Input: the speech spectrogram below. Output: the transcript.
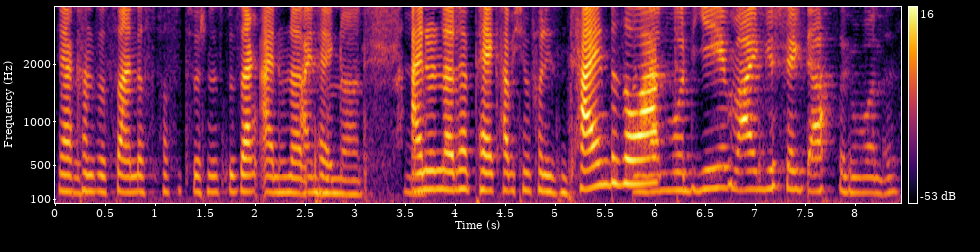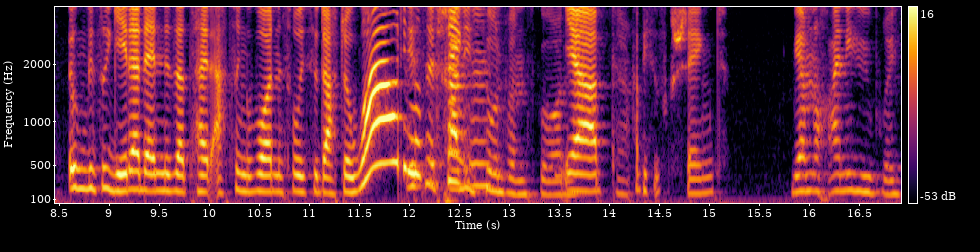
Ja, kann es sein, dass was dazwischen ist. Wir sagen 100 Pack. 100. 100er Pack habe ich mir von diesen Teilen Und besorgt. dann wurde jedem eingeschenkt, der 18 geworden ist. Irgendwie so jeder, der in dieser Zeit 18 geworden ist, wo ich so dachte, wow, die muss Ist eine schenken. Tradition von uns geworden. Ja, Ja. habe ich es geschenkt. Wir haben noch einige übrig.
